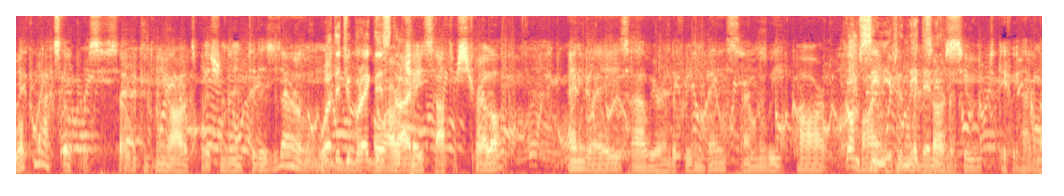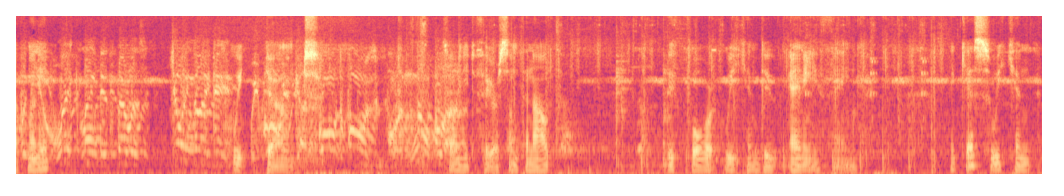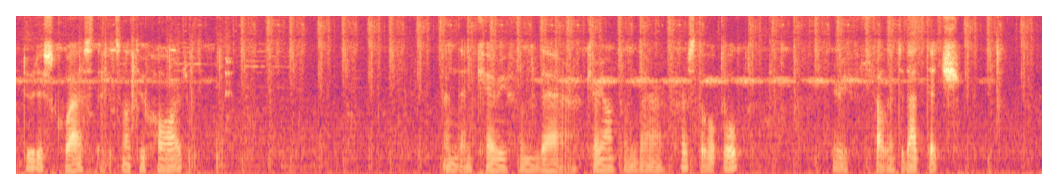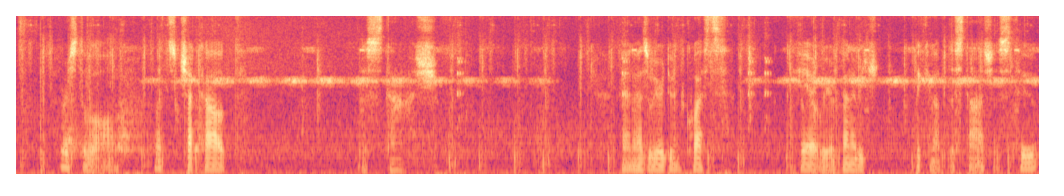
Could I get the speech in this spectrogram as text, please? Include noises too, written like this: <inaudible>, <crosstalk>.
welcome back, Stalkers. So we continue our expedition into the zone. What did you break or this our time? chase after Strelok. Anyways, uh, we are in the Freedom Base and we are Come see me if to you need our suit if we have enough money. We don't. So we need to figure something out before we can do anything. I guess we can do this quest if it's not too hard. And then carry from there, carry on from there. First of all, oh, we fell into that ditch. First of all, let's check out the stash. And as we are doing quests here, we are gonna be picking up the stashes too.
